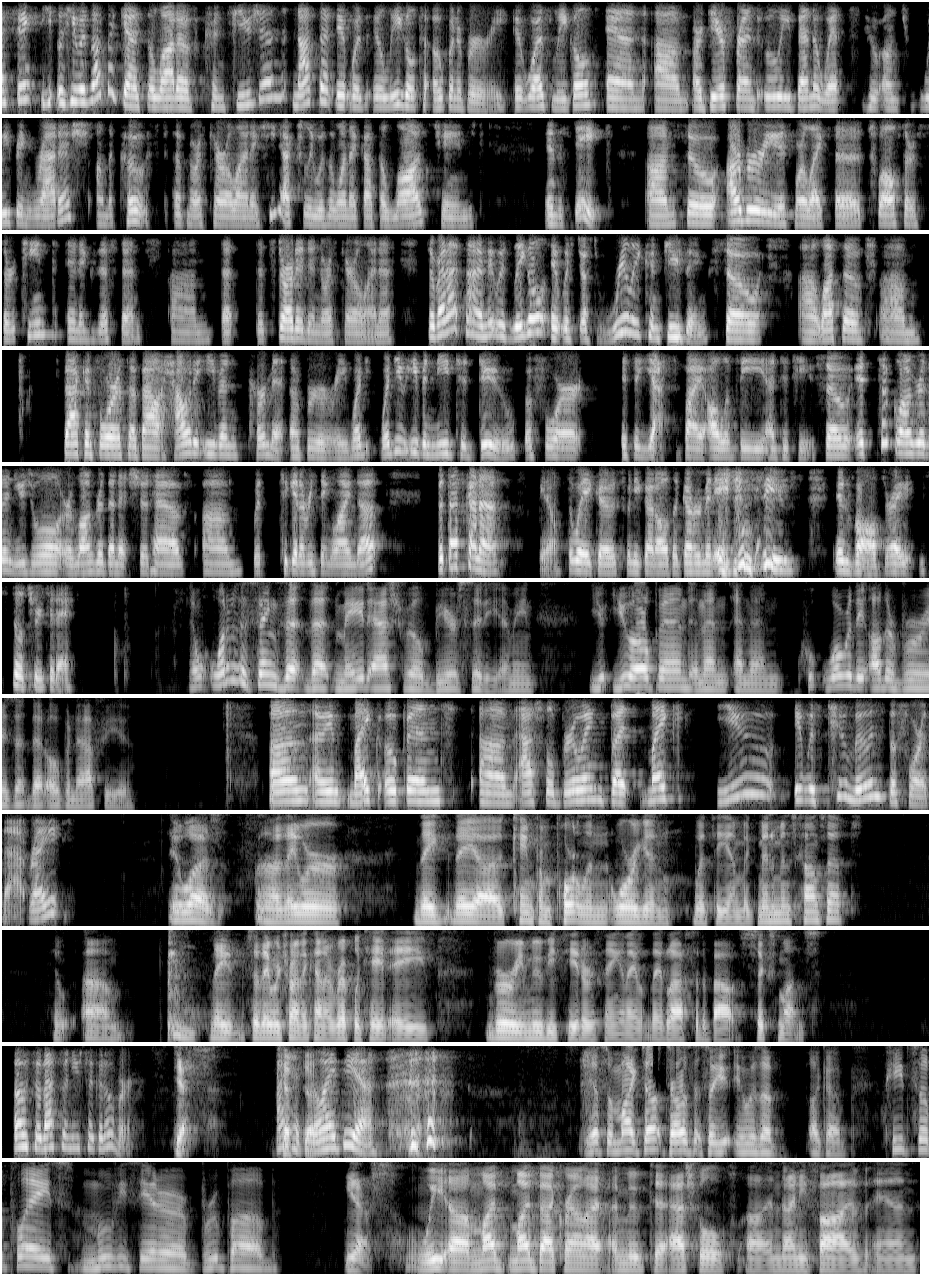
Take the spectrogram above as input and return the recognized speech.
I think he, he was up against a lot of confusion. Not that it was illegal to open a brewery; it was legal. And um, our dear friend Uli Bennewitz, who owns Weeping Radish on the coast of North Carolina, he actually was the one that got the laws changed in the state. Um, so our brewery is more like the 12th or 13th in existence um, that that started in North Carolina. So by that time, it was legal. It was just really confusing. So uh, lots of um, back and forth about how to even permit a brewery. What what do you even need to do before it's a yes by all of the entities? So it took longer than usual, or longer than it should have, um, with to get everything lined up. But that's kind of you know the way it goes when you got all the government agencies involved, right? It's still true today. And what are the things that that made Asheville Beer City? I mean, you you opened, and then and then what were the other breweries that that opened after you? Um, I mean, Mike opened um, Asheville Brewing, but Mike, you it was Two Moons before that, right? It was. Uh, they were they they uh, came from Portland, Oregon, with the uh, McMenamins concept. It, um, they so they were trying to kind of replicate a brewery movie theater thing, and they they lasted about six months. Oh, so that's when you took it over? Yes. Kept I had no idea. yeah. So, Mike, tell tell us that. So, you, it was a like a pizza place, movie theater, brew pub. Yes, we. Uh, my my background. I, I moved to Asheville uh, in '95, and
